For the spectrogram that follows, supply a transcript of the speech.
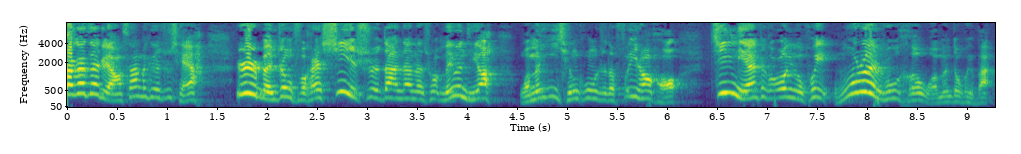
大概在两三个月之前啊，日本政府还信誓旦旦地说没问题啊，我们疫情控制得非常好，今年这个奥运会无论如何我们都会办，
